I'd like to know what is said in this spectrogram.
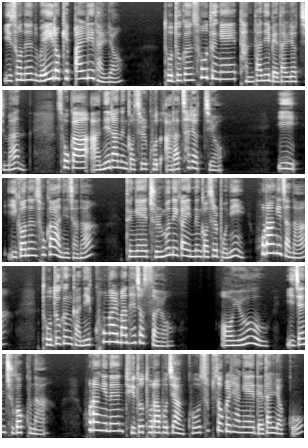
이 소는 왜 이렇게 빨리 달려? 도둑은 소 등에 단단히 매달렸지만 소가 아니라는 것을 곧 알아차렸지요. 이, 이거는 소가 아니잖아? 등에 줄무늬가 있는 것을 보니 호랑이잖아. 도둑은 가니 콩알만 해졌어요. 어유, 이젠 죽었구나. 호랑이는 뒤도 돌아보지 않고 숲속을 향해 내달렸고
